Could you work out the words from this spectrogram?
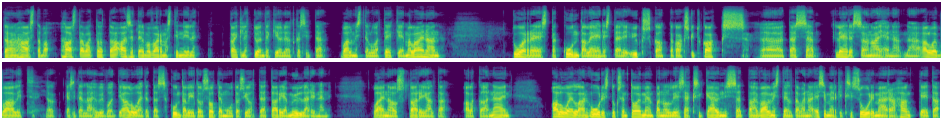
Tämä on haastava, haastava tota, asetelma varmasti niille kaikille työntekijöille, jotka sitä valmistelua tekee. Mä lainaan tuoreesta kuntalehdestä eli 1 kautta 22. Tässä lehdessä on aiheena nämä aluevaalit ja käsitellään hyvinvointialueita. Tässä Kuntaliiton sotemuutosjohtaja Tarja Myllärinen lainaus Tarjalta alkaa näin. Alueella on uudistuksen toimeenpanon lisäksi käynnissä tai valmisteltavana esimerkiksi suuri määrä hankkeita,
